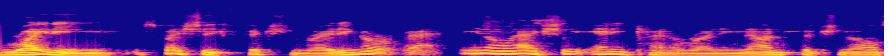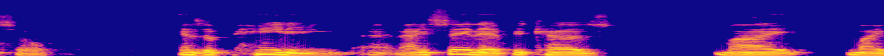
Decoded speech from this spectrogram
writing, especially fiction writing, or you know, actually any kind of writing, nonfiction also, as a painting. And I say that because my my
